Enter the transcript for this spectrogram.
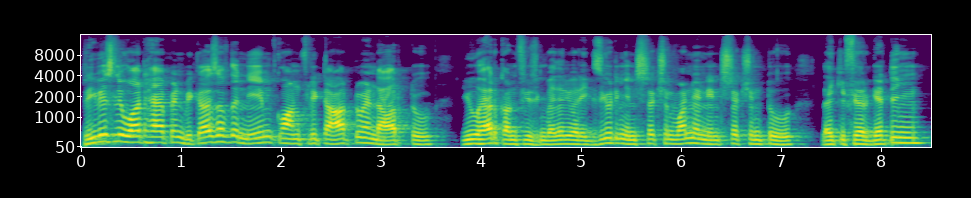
Previously what happened because of the name conflict R2 and R2 you are confusing whether you are executing instruction 1 and instruction 2 like if you are getting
